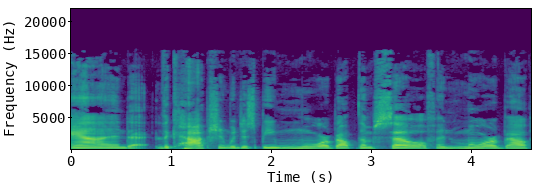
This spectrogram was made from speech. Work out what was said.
and the caption would just be more about themselves and more about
